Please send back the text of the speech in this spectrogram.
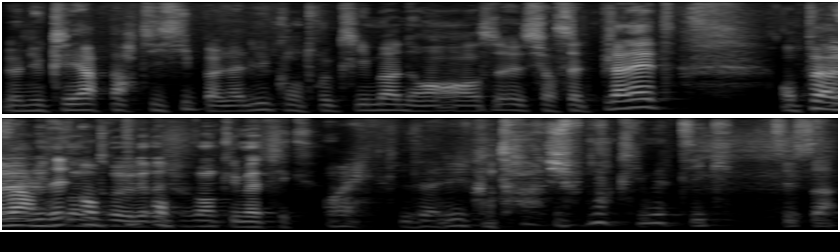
le nucléaire participe à la lutte contre le climat dans, sur cette planète. On peut avoir la lutte contre le réchauffement climatique. Oui, la lutte contre le réchauffement climatique, c'est ça.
